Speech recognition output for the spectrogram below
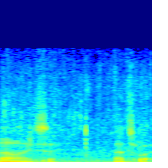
Oh, I see. That's why.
